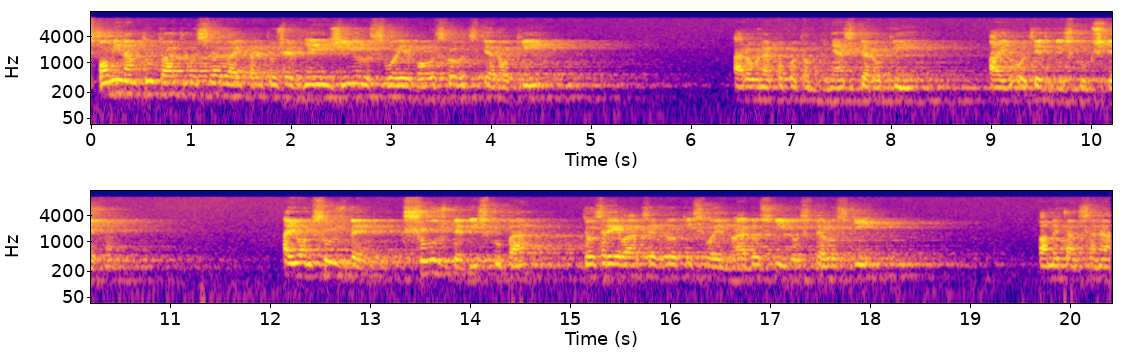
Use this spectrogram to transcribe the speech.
Spomínam túto atmosféru aj preto, že v nej žil svoje bohoslovecké roky a rovnako potom kniazské roky aj otec biskup Štefan. Aj on službe, v službe biskupa dozrieval cez roky svojej mladosti, dospelosti. Pamätám sa na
